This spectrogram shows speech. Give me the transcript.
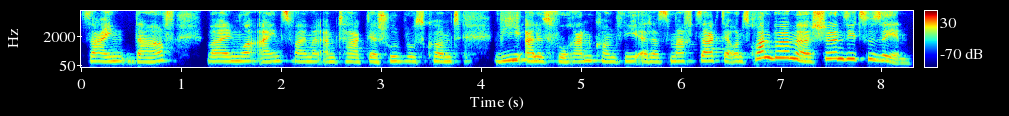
sein darf, weil nur ein, zweimal am Tag der Schulbus kommt. Wie alles vorankommt, wie er das macht, sagt er uns. Ron Böhme, schön Sie zu sehen.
